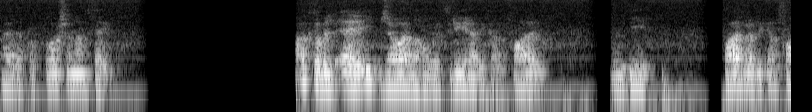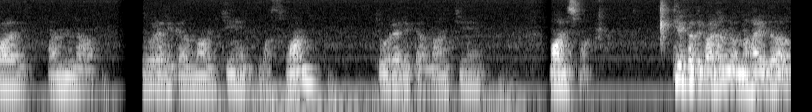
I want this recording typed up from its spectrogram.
هذا proportional table اكتب ال A جوابه هو 3 radical 5 وال B 5 radical 5 عندنا 2 radical 19 plus 1 2 radical 19 minus 1 كيف بدي برهن له انه هيدا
